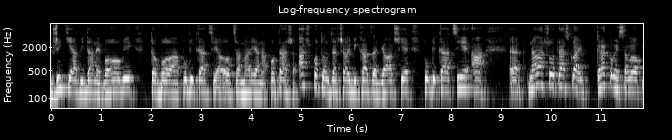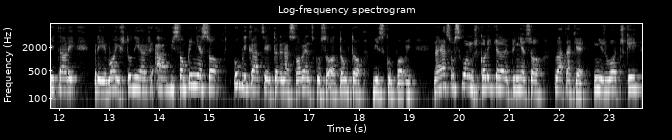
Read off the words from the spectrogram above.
Žitia vydané Bohovi. To bola publikácia otca Mariana Potáša. Až potom začali vychádzať ďalšie publikácie a e, na vašu otázku aj v Krakove sa ma opýtali pri mojich štúdiách, aby som priniesol publikácie, ktoré na Slovensku sú o tomto biskupovi. No ja som svojmu školiteľovi priniesol dva také knižvočky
